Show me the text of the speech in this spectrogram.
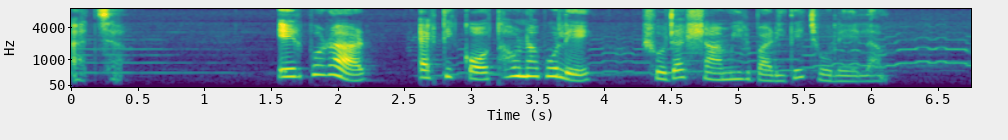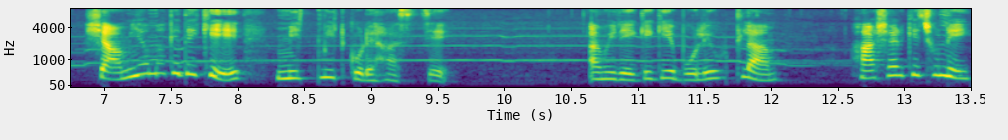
আচ্ছা। এরপর আর একটি কথাও না বলে সোজা স্বামীর বাড়িতে চলে এলাম। স্বামী আমাকে দেখে মিটমিট করে হাসছে। আমি রেগে গিয়ে বলে উঠলাম, হাসার কিছু নেই,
